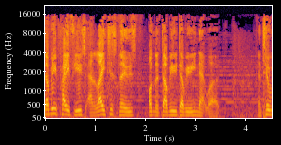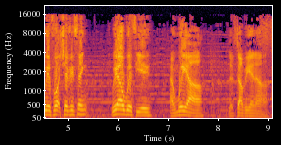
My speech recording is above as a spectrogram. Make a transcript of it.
W pay-views and latest news on the WWE Network. Until we've watched everything, we are with you, and we are the WNR.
